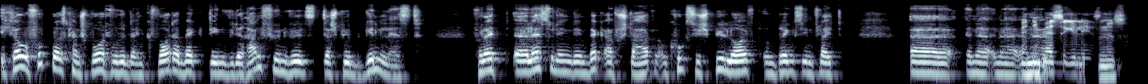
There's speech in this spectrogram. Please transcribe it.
Ich glaube, Football ist kein Sport, wo du deinen Quarterback, den du wieder ranführen willst, das Spiel beginnen lässt. Vielleicht äh, lässt du den, den Backup starten und guckst, wie das Spiel läuft und bringst ihn vielleicht äh, in der, in der, Wenn die Messe gelesen ist.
